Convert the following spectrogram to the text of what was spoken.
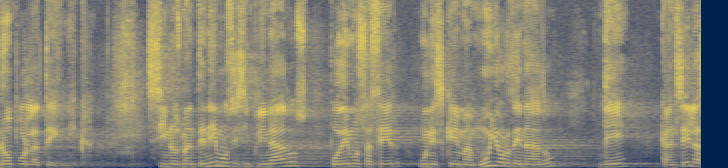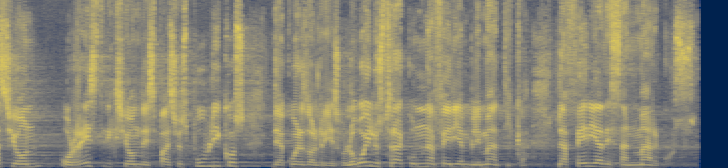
no por la técnica. Si nos mantenemos disciplinados, podemos hacer un esquema muy ordenado de cancelación o restricción de espacios públicos de acuerdo al riesgo. Lo voy a ilustrar con una feria emblemática, la Feria de San Marcos,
